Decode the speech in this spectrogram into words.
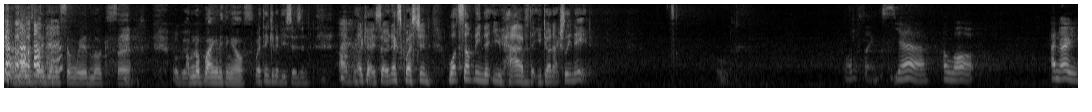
My mom's going to give me some weird looks, so All good. I'm not buying anything else. We're thinking of you, Susan. Um, okay, so next question. What's something that you have that you don't actually need? A lot of things. Yeah, a lot. I know.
